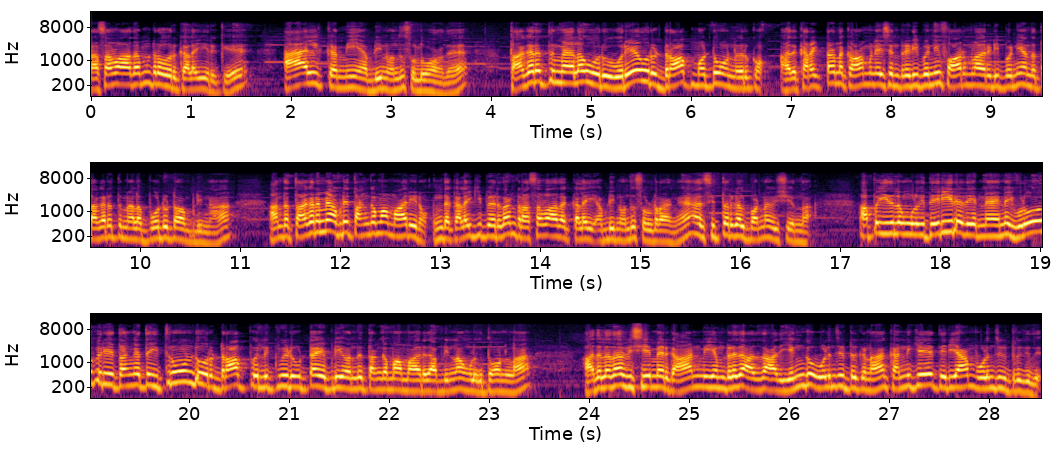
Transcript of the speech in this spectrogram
ரசவாதம்ன்ற ஒரு கலை இருக்குது ஆல்கமி அப்படின்னு வந்து சொல்லுவோம் அதை. தகரத்து மேலே ஒரு ஒரே ஒரு ட்ராப் மட்டும் ஒன்று இருக்கும். அது கரெக்டாக அந்த காம்பினேஷன் ரெடி பண்ணி ஃபார்முலா ரெடி பண்ணி அந்த தகரத்து மேலே போட்டுட்டோம் அப்படின்னா அந்த தகரமே அப்படியே தங்கமாக மாறிடும். இந்த கலைக்கு பேர் தான் ரசவாத கலை அப்படின்னு வந்து சொல்கிறாங்க அது சித்தர்கள் பண்ண விஷயம்தான். அப்போ இதில் உங்களுக்கு தெரிகிறது என்ன? என்ன இவ்வளோ பெரிய தங்கத்தை இத்தினோண்டு ஒரு ட்ராப் லிக்விட் விட்டால் எப்படி வந்து தங்கமாக மாறுது அப்படின்லாம் உங்களுக்கு தோணலாம். அதில் தான் விஷயமே இருக்குது ஆன்மீகம்ன்றது அதுதான். அது எங்கே ஒளிஞ்சிட்டு இருக்குன்னா கண்ணுக்கே தெரியாமல் ஒளிஞ்சிக்கிட்டு இருக்குது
